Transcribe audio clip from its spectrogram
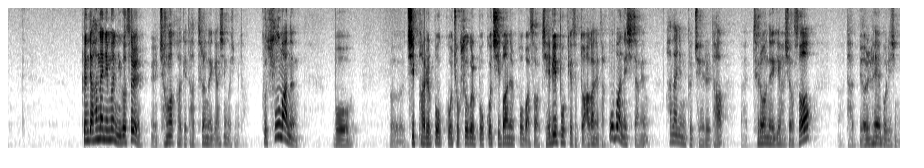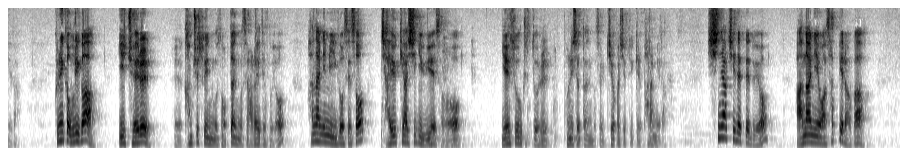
그런데 하나님은 이것을 정확하게 다 드러내게 하신 것입니다. 그 수많은 뭐 어, 지파를 뽑고 족속을 뽑고 집안을 뽑아서 제비 뽑기에서 또 아간을 다 뽑아내시잖아요. 하나님은 그 죄를 다 어, 드러내게 하셔서 어, 다 멸해 버리십니다. 그러니까 우리가 이 죄를 예, 감출 수 있는 것은 없다는 것을 알아야 되고요. 하나님이 이것에서 자유케 하시기 위해서 예수 그리스도를 보내셨다는 것을 기억하실 수 있기를 바랍니다. 신약 시대 때도요. 아나니아와 삽비라가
